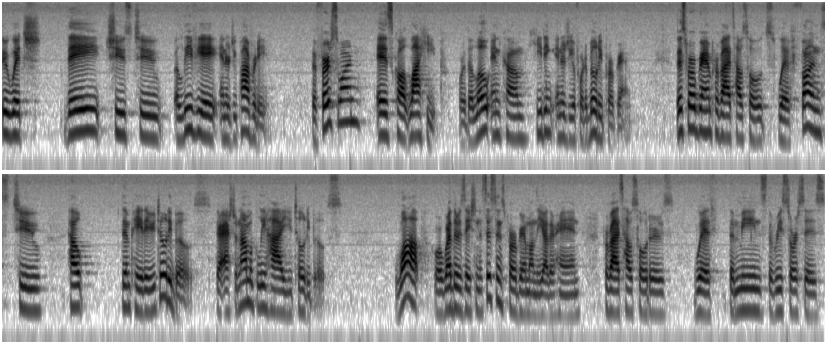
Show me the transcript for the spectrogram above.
through which they choose to alleviate energy poverty. The first one is called LIHEAP, or the Low Income Heating Energy Affordability Program. This program provides households with funds to help them pay their utility bills, their astronomically high utility bills. WAP, or Weatherization Assistance Program, on the other hand, provides householders with the means, the resources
